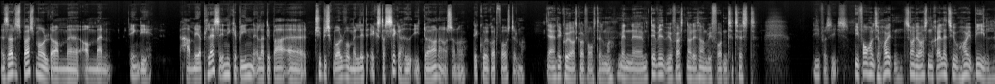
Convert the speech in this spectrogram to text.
Altså, så er det spørgsmålet om, øh, om man egentlig har mere plads inde i kabinen, eller det bare er typisk Volvo med lidt ekstra sikkerhed i dørene og sådan noget. Det kunne jeg godt forestille mig. Ja, det kunne jeg også godt forestille mig. Men øh, det ved vi jo først, når det er sådan, vi får den til test. Lige præcis. I forhold til højden, så er det også en relativt høj bil.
